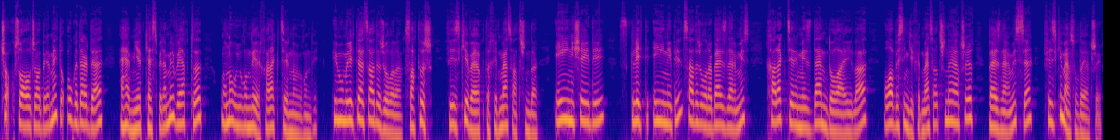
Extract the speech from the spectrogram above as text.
çox sual cavab verməkdir, o qədər də əhəmiyyət kəsb eləmir və ya da ona uyğun deyil, xarakterinə uyğun deyil. Ümumilikdə sadəcə olaraq satış fiziki və ya da xidmət satışında eyni şeydir, skelet eynidir. Sadəcə olaraq bəzilərimiz xarakterimizdən dolayı ilə ola bilsin ki, xidmət satışında yaxşıyıq, bəzilərimiz isə fiziki məhsulda yaxşıyıq.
